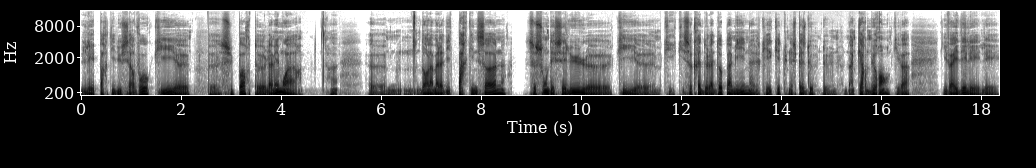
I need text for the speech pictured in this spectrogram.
les parties du cerveau qui euh, supportent la mémoire. Hein. dans la maladie de Parkinson, ce sont des cellules euh, qui, euh, qui, secrètent de la dopamine, qui est, une espèce de, d'un carburant qui va, qui va aider les, les,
